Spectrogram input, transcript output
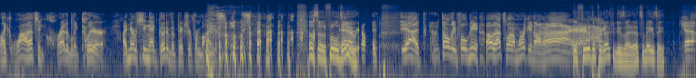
like, wow, that's incredibly clear. I've never seen that good of a picture from behind the scenes. Oh, so it fooled you. realized, yeah, it totally fooled me. Oh, that's what I'm working on. Ah, It fooled the production designer. That's amazing. Yeah,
